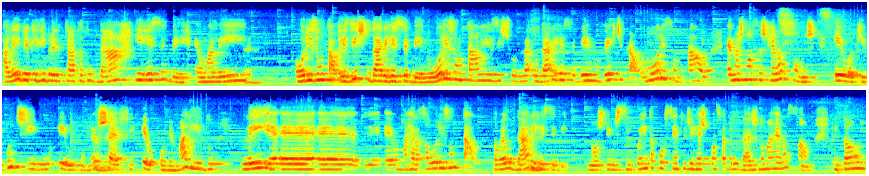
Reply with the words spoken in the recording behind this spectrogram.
A lei do equilíbrio ele trata do dar e receber. É uma lei é. horizontal. Existe o dar e receber no horizontal e existe o dar e receber no vertical. No horizontal é nas nossas relações. Eu aqui contigo, eu com meu uhum. chefe, eu com meu marido. Lei é, é, é, é uma relação horizontal. Então é o dar uhum. e receber. Nós temos 50% de responsabilidade numa relação. Então,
